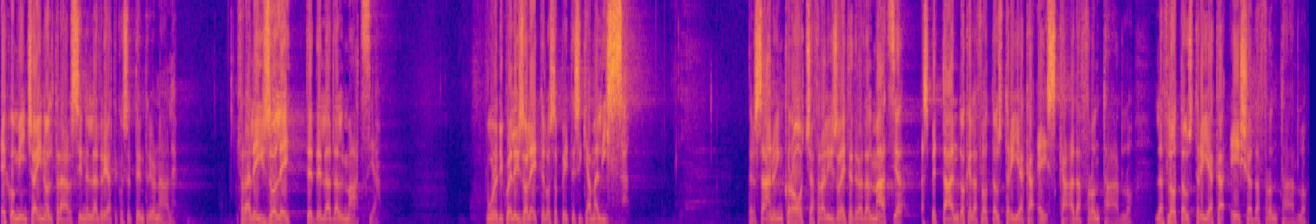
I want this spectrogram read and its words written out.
e comincia a inoltrarsi nell'Adriatico settentrionale, fra le isolette della Dalmazia. Una di quelle isolette, lo sapete, si chiama Lissa. Persano incrocia fra le isolette della Dalmazia aspettando che la flotta austriaca esca ad affrontarlo la flotta austriaca esce ad affrontarlo.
